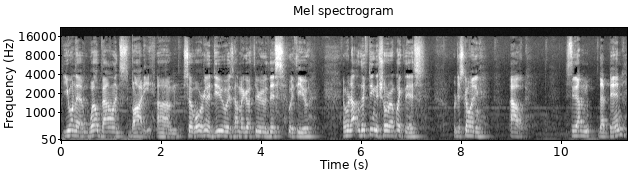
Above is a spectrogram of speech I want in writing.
You want a well-balanced body. Um, so what we're gonna do is I'm gonna go through this with you and we're not lifting the shoulder up like this. We're just going out. See that, that bend?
